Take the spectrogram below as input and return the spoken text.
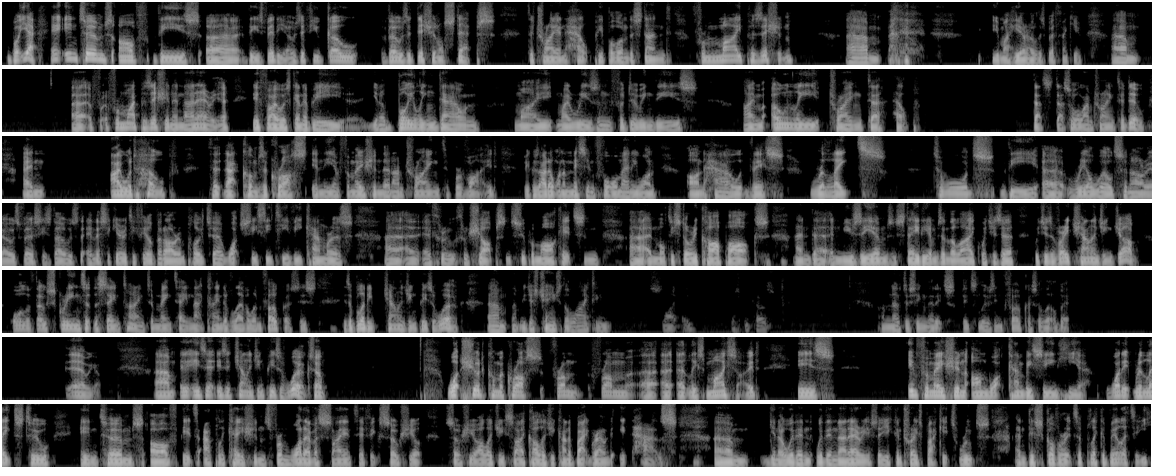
but yeah, in, in, terms of these uh, these videos, if you go those additional steps to try and help people understand, from my position, um, you my hero, Elizabeth. Thank you. Um, uh, f- from my position in that area, if I was going to be, you know, boiling down my my reason for doing these, I'm only trying to help. That's that's all I'm trying to do, and I would hope that that comes across in the information that I'm trying to provide, because I don't want to misinform anyone on how this relates towards the uh, real world scenarios versus those in the security field that are employed to watch CCTV cameras uh, and, through through shops and supermarkets and uh, and multi-story car parks and uh, and museums and stadiums and the like, which is a which is a very challenging job. All of those screens at the same time to maintain that kind of level and focus is is a bloody challenging piece of work. Um, let me just change the lighting slightly, just because I'm noticing that it's it's losing focus a little bit. There we go. Um, it is a is a challenging piece of work. So, what should come across from from uh, at least my side is information on what can be seen here, what it relates to in terms of its applications from whatever scientific social sociology psychology kind of background it has um, you know within within that area. So you can trace back its roots and discover its applicability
